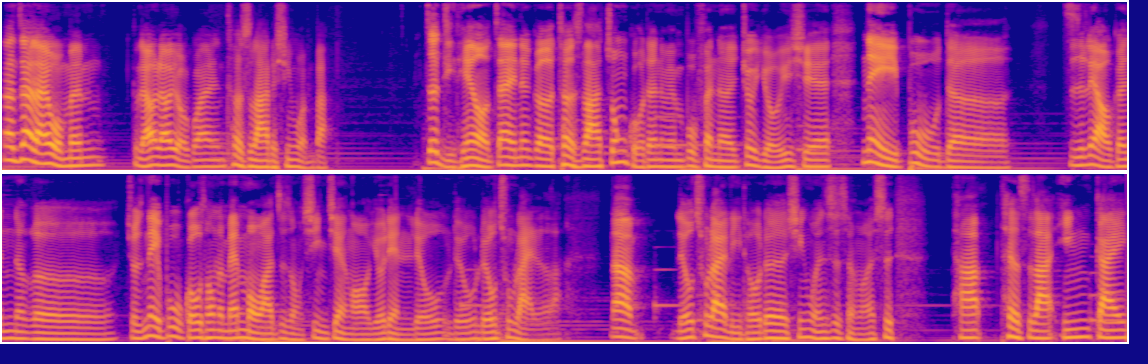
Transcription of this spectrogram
那再来我们聊聊有关特斯拉的新闻吧。这几天哦，在那个特斯拉中国的那边部分呢，就有一些内部的。资料跟那个就是内部沟通的 memo 啊，这种信件哦，有点流流流出来了啦。那流出来里头的新闻是什么？是他特斯拉应该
